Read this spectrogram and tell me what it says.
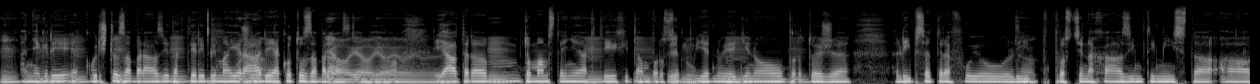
hmm, a někdy, hmm, jako když to hmm, zabrází, hmm, tak ty ryby mají Možná. rády jako to zabrázdění. Jo, jo, jo, jo, jo. Já teda hmm. To mám stejně jak ty, chytám hmm, prostě jednu, jednu jedinou, hmm, protože líp se trefuju, líp tak. prostě nacházím ty místa a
